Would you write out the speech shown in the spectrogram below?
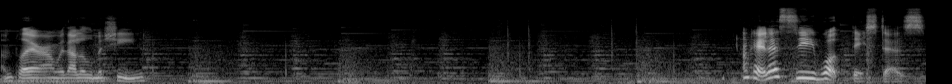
and play around with that little machine. Okay, let's see what this does.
